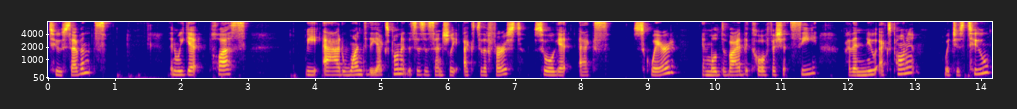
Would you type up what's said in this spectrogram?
2 sevenths. Then we get plus, we add 1 to the exponent. This is essentially x to the first, so we'll get x squared, and we'll divide the coefficient c by the new exponent, which is 2.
